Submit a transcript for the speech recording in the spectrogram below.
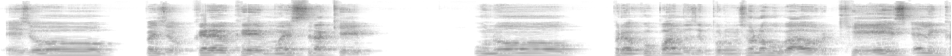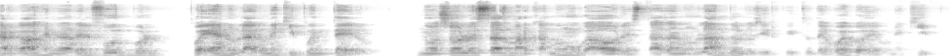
Eso pues yo creo que demuestra que uno preocupándose por un solo jugador que es el encargado de generar el fútbol puede anular un equipo entero. No solo estás marcando un jugador, estás anulando los circuitos de juego de un equipo.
